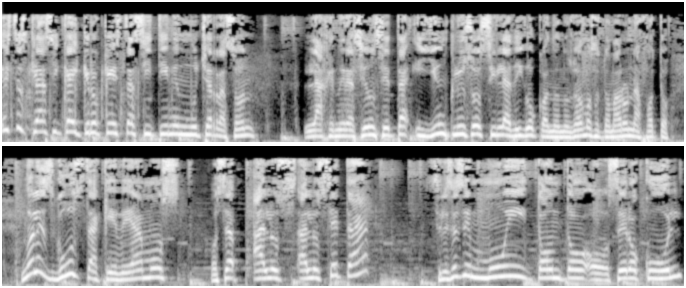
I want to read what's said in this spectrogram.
Esta es clásica y creo que esta sí tienen mucha razón la generación Z y yo incluso sí la digo cuando nos vamos a tomar una foto. No les gusta que veamos, o sea, a los a los Z se les hace muy tonto o cero cool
